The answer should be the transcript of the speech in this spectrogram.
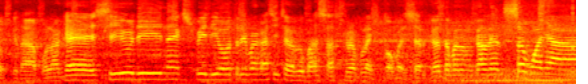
Yuk kita pulang guys. See you di next video. Terima kasih jangan lupa subscribe, like, comment, share ke teman-teman kalian semuanya.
